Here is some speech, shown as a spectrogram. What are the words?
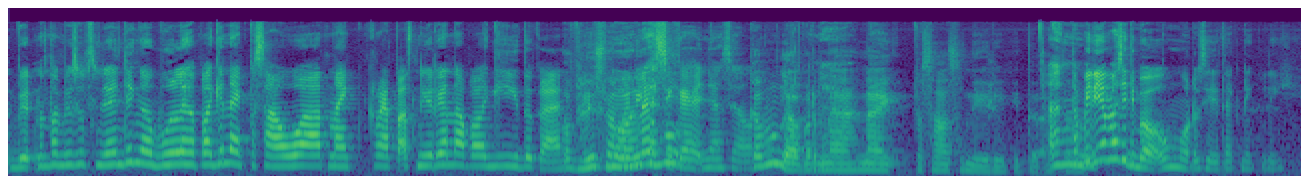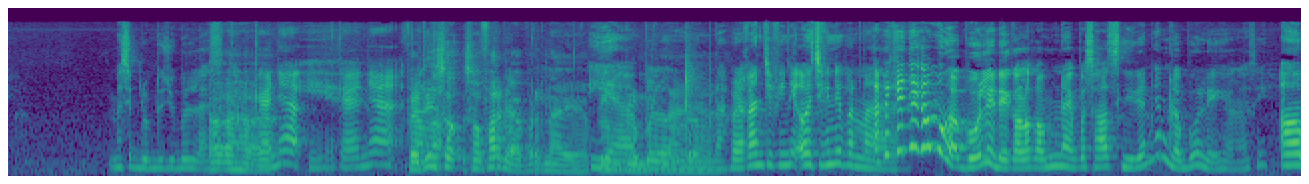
bi- nonton bioskop sendirian aja nggak boleh apalagi naik pesawat naik kereta sendirian apalagi gitu kan Oh, Boleh kamu- sih kayaknya, Sel. Kamu nggak pernah naik pesawat sendiri gitu? Atau- Tapi dia masih di bawah umur sih technically. Masih belum 17 Ah, kan. Kayaknya Iya. kayaknya Berarti kalau- so, so far nggak pernah ya? Belum iya belum, belum pernah belum ya? pernah bahkan Civini oh Civini pernah Tapi kayaknya kamu nggak boleh deh kalau kamu naik pesawat sendirian kan nggak boleh ya nggak sih? Eh,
